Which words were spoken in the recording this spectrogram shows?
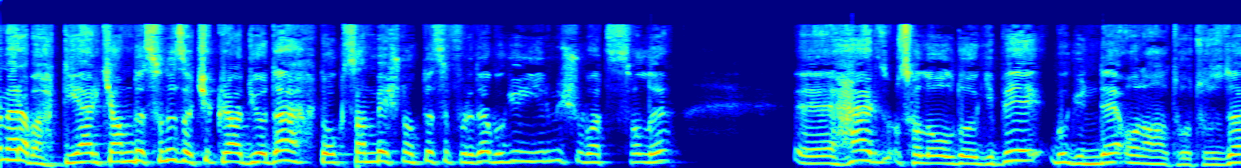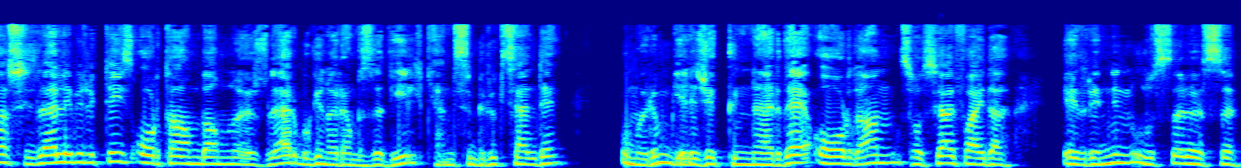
merhaba. Diğer kamdasınız Açık Radyo'da 95.0'da bugün 20 Şubat Salı. Ee, her salı olduğu gibi bugün de 16.30'da sizlerle birlikteyiz. Ortağım Damla Özler bugün aramızda değil. Kendisi Brüksel'de. Umarım gelecek günlerde oradan sosyal fayda evreninin uluslararası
